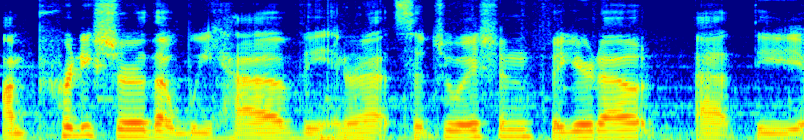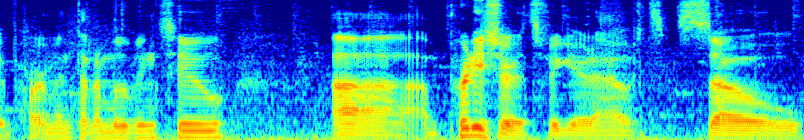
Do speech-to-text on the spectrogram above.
I'm pretty sure that we have the internet situation figured out at the apartment that I'm moving to. Uh, I'm pretty sure it's figured out. So,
